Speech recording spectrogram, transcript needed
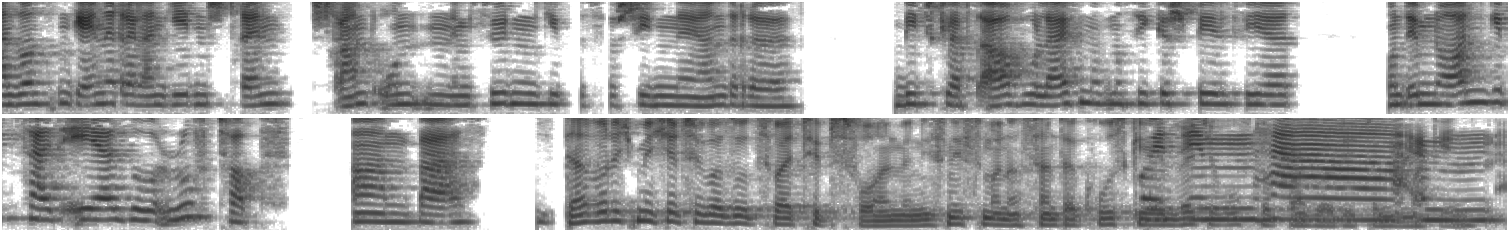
Ansonsten generell an jedem Strand, Strand unten im Süden gibt es verschiedene andere Beachclubs auch, wo Live-Musik gespielt wird. Und im Norden gibt's halt eher so Rooftop-Bars. Da würde ich mich jetzt über so zwei Tipps freuen, wenn ich das nächste Mal nach Santa Cruz gehe. In welche Rooftop-Bar sollte ich mal gehen?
